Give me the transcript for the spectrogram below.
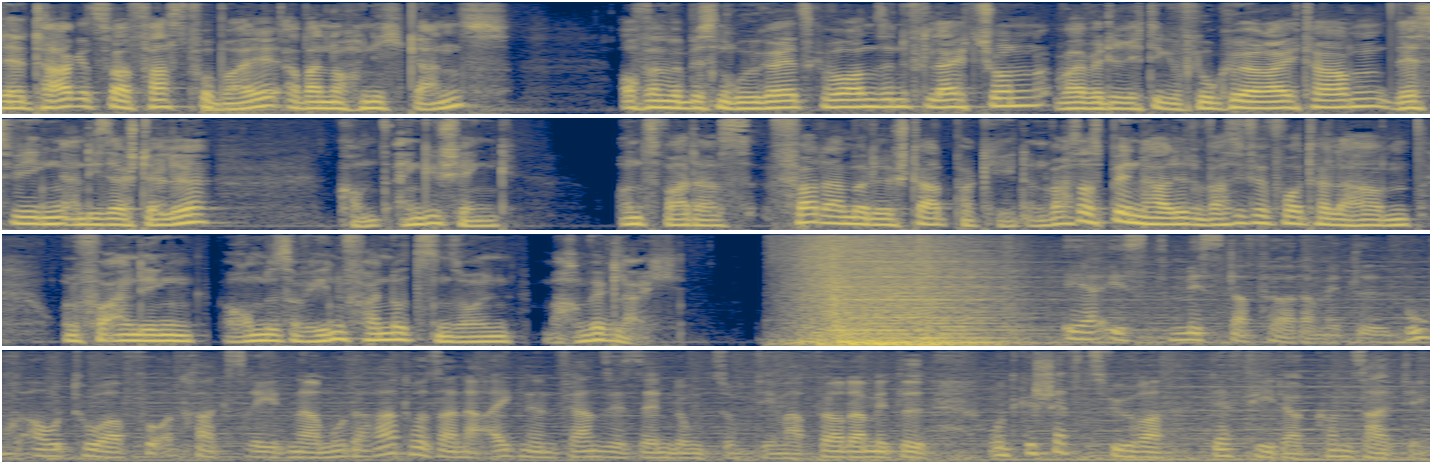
der Tag ist zwar fast vorbei, aber noch nicht ganz. Auch wenn wir ein bisschen ruhiger jetzt geworden sind, vielleicht schon, weil wir die richtige Flughöhe erreicht haben. Deswegen an dieser Stelle kommt ein Geschenk. Und zwar das Fördermittel-Startpaket. Und was das beinhaltet und was sie für Vorteile haben und vor allen Dingen, warum sie es auf jeden Fall nutzen sollen, machen wir gleich. Er ist Mr. Fördermittel, Buchautor, Vortragsredner, Moderator seiner eigenen Fernsehsendung zum Thema Fördermittel und Geschäftsführer der Feder Consulting.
